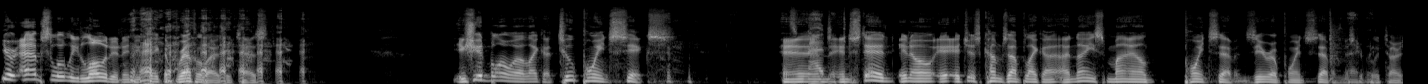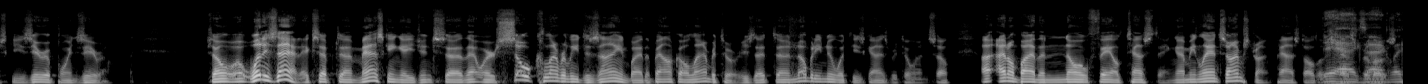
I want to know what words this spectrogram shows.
you're absolutely loaded, and you take a breathalyzer test. You should blow a, like a two point six, and magic. instead, you know, it, it just comes up like a, a nice mild 0.7, 0.7, Mr. Exactly. Blutarsky, 0.0. So, uh, what is that except uh, masking agents uh, that were so cleverly designed by the Balco laboratories that uh, nobody knew what these guys were doing? So, I, I don't buy the no fail testing. I mean, Lance Armstrong passed all those yeah, tests for those exactly.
